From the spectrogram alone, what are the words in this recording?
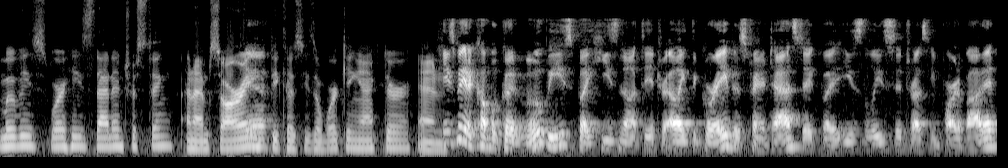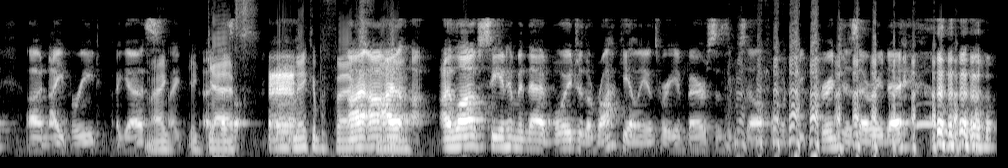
movies where he's that interesting, and I'm sorry Yeah. because he's a working actor and He's made a couple good movies, but he's not the inter- like the Grave is fantastic, but he's the least interesting part about it. Uh, Nightbreed, I guess. I, Like, I uh, guess makeup effects. I, I. I, I love seeing him in that Voyage of the Rock Aliens where he embarrasses himself and he cringes every day.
